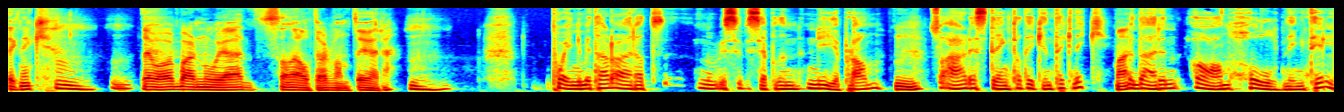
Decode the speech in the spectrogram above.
teknikk. Det var bare noe jeg sånn jeg alltid har vært vant til å gjøre. Poenget mitt her da er at når vi ser på den nye planen, så er det strengt tatt ikke en teknikk, Nei. men det er en annen holdning til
